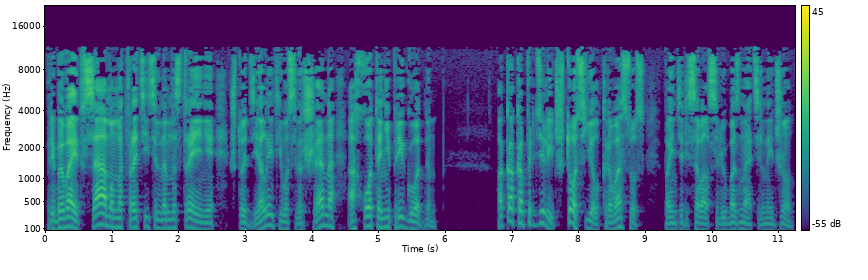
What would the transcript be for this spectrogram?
пребывает в самом отвратительном настроении, что делает его совершенно охота непригодным. «А как определить, что съел кровосос?» – поинтересовался любознательный Джон.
